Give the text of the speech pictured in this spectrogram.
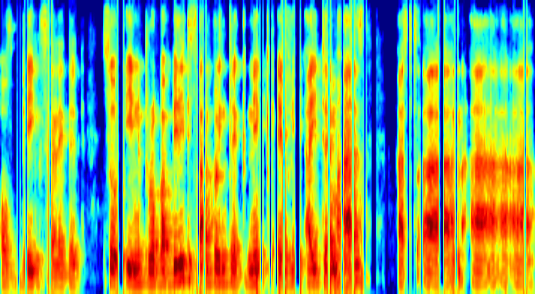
of being selected. So in probability sampling technique, every item has a, a, a,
